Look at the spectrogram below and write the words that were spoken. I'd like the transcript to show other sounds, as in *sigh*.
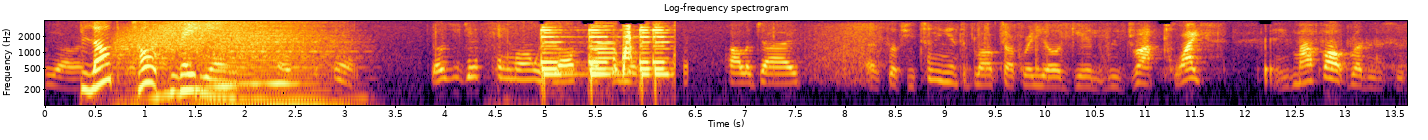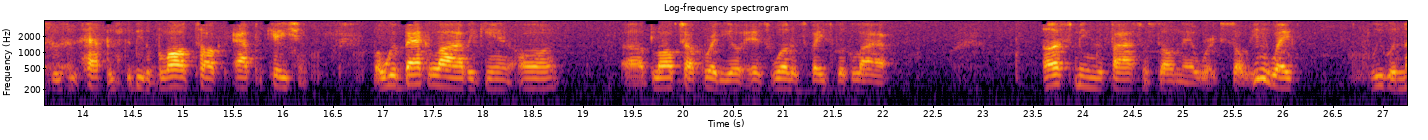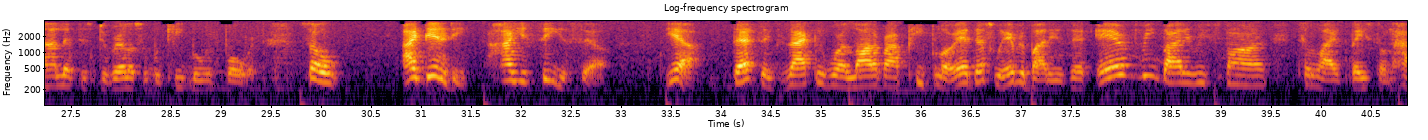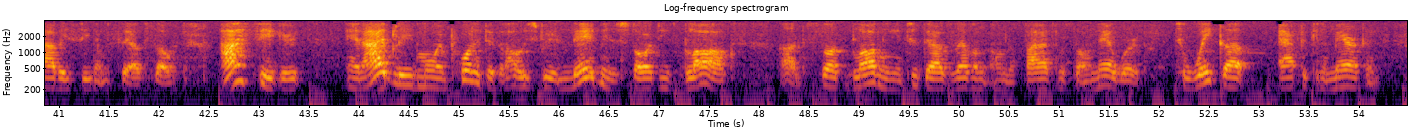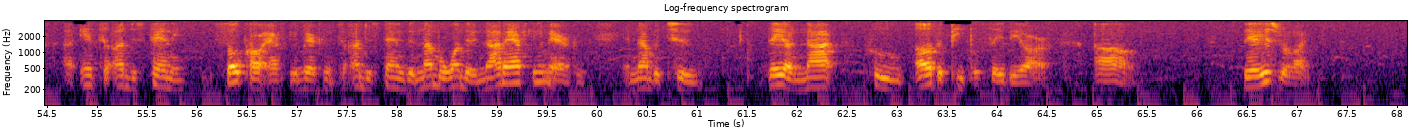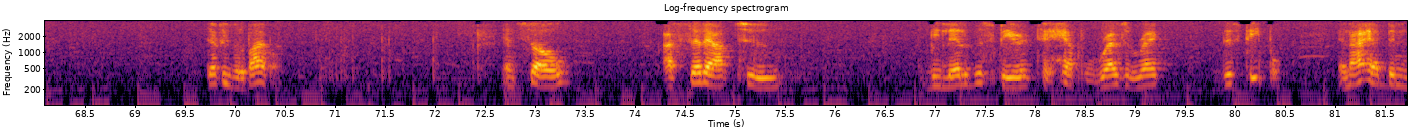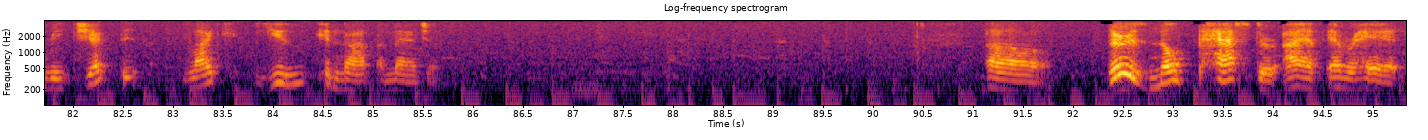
we. Blog Talk Radio. Those who just came on with Blog Talk Radio, apologize. Uh, so if you're tuning into Blog Talk Radio again, we've dropped twice. It's my fault, brothers and sisters. It happens to be the Blog Talk application. But we're back live again on uh, Blog Talk Radio as well as Facebook Live. Us meaning the Five Stone Network. So anyway, we will not let this derail us. We will keep moving forward. So identity, how you see yourself. Yeah, that's exactly where a lot of our people are at. That's where everybody is at. Everybody responds to life based on how they see themselves. So I figured, and I believe more important that the Holy Spirit led me to start these blogs, uh, start blogging in 2011 on the Five Stone Network to wake up African Americans uh, into understanding, so-called African Americans, to understand that number one, they're not African Americans, and number two, they are not who other people say they are. Um, they're Israelites. They're people of the Bible. And so I set out to be led of the Spirit to help resurrect this people. And I have been rejected like you cannot imagine. Uh, there is no pastor I have ever had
